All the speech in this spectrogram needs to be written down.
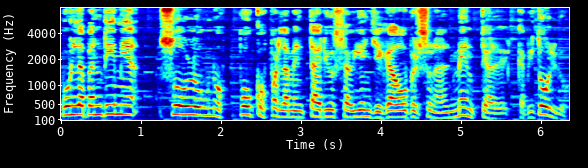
Por la pandemia, solo unos pocos parlamentarios habían llegado personalmente al Capitolio,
